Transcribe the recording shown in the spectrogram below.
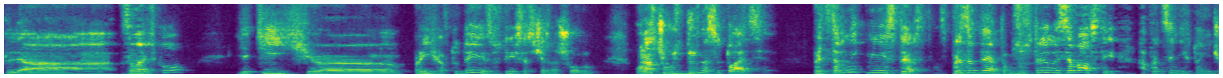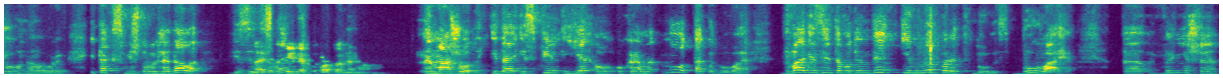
для Зеленського, який е, приїхав туди і зустрівся з Чернишовим. У нас чомусь дивна ситуація. Представник міністерства з президентом зустрілися в Австрії, а про це ніхто нічого не говорив. І так смішно виглядало. Візит Зеленського спільних фото нема. нема жодних. І да, і спіль є окреме. Ну от так от буває. Два візити в один день і не перетнулись. Буває. Е, верніше,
